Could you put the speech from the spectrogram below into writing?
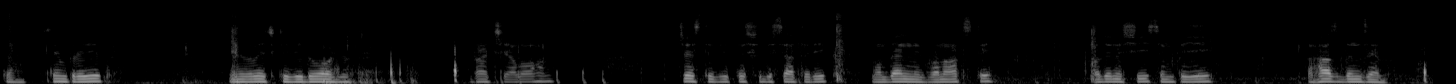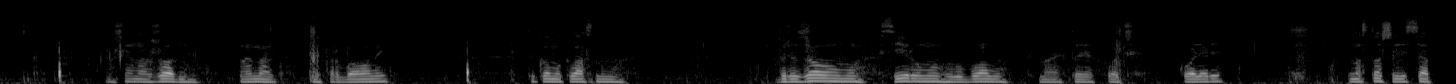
Так, всім привіт. Невеличкий відеогляд. Дачі Алоган. Чистий 2010 рік, модельний 12, 1,6 MPI, газ, бензин. Машина жодний елемент не фарбований. В такому класному бірюзовому, сірому, голубому, знаю хто як хоче кольорі на 160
